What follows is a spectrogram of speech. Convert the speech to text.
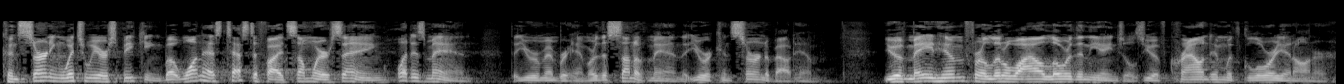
concerning which we are speaking, but one has testified somewhere saying, What is man that you remember him, or the Son of Man that you are concerned about him? You have made him for a little while lower than the angels. You have crowned him with glory and honor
